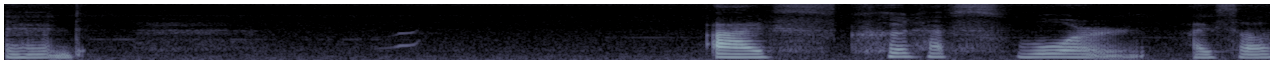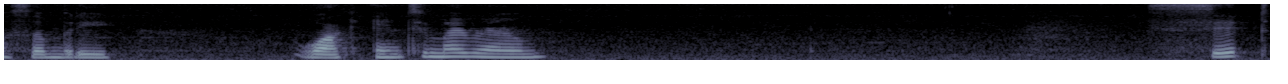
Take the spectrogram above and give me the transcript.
And I could have sworn I saw somebody walk into my room, sit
